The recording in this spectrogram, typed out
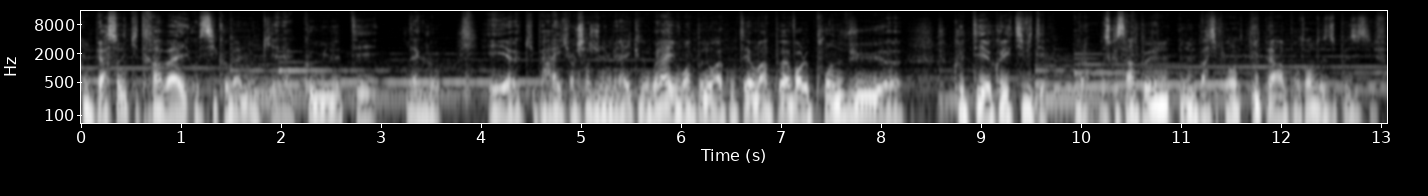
une personne qui travaille au SICOVAL, donc qui est la communauté d'Aglo, et euh, qui, pareil, qui est en charge du numérique. Donc voilà, ils vont un peu nous raconter, on va un peu avoir le point de vue côté collectivité, voilà, parce que c'est un peu une, partie prenante hyper importante de ce dispositif.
